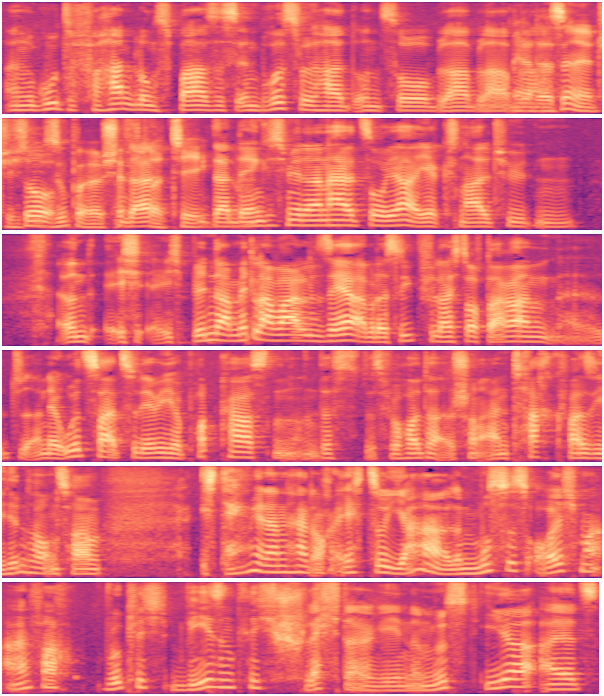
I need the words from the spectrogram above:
eine gute Verhandlungsbasis in Brüssel hat und so, bla bla bla. Ja, das sind natürlich So, super und Chefstrategen. Da, da denke ich mir dann halt so, ja, ihr Knalltüten. Und ich, ich bin da mittlerweile sehr, aber das liegt vielleicht auch daran, äh, an der Uhrzeit, zu der wir hier podcasten und dass, dass wir heute schon einen Tag quasi hinter uns haben. Ich denke mir dann halt auch echt so, ja, dann muss es euch mal einfach wirklich wesentlich schlechter gehen. Dann müsst ihr als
